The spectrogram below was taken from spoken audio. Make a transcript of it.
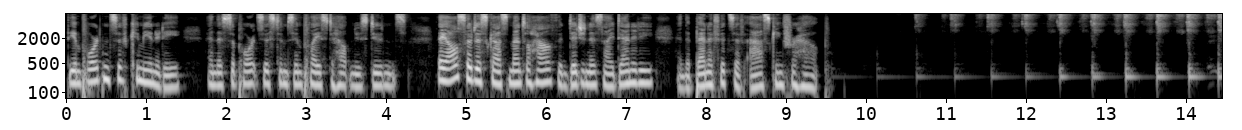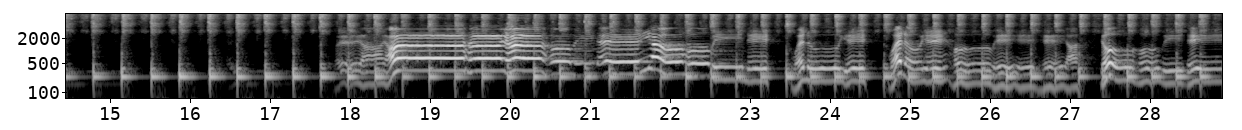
the importance of community, and the support systems in place to help new students. They also discuss mental health, Indigenous identity, and the benefits of asking for help. Bueno ye, bueno ye, ho we ya, yo ho we de,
